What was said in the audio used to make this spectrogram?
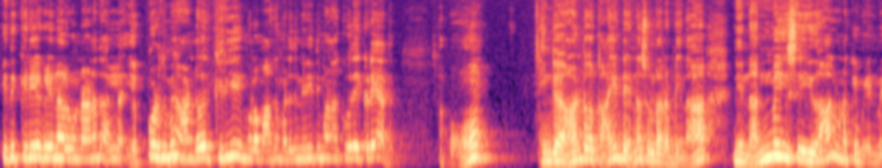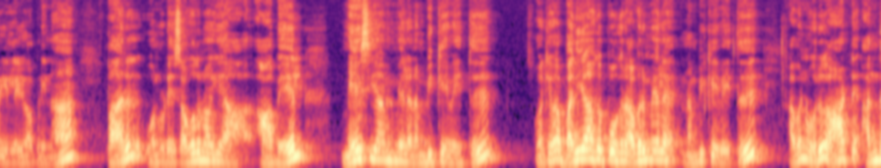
இது கிரியைகளினால் உண்டானது அல்ல. எப்பொழுதுமே ஆண்டவர் கிரியை மூலமாக மனிதனை நீதிமானாக்குவதே கிடையாது. அப்போ இங்கே ஆண்டவர் காயின்ட்டு என்ன சொல்கிறார் அப்படின்னா நீ நன்மை செய்தால் உனக்கு மேன்மை இல்லையோ அப்படின்னா பாரு உன்னுடைய சகோதரனாகிய ஆ- ஆபேல் மேசியாவின் மேலே நம்பிக்கை வைத்து ஓகேவா? பலியாக போகிற அவர் மேலே நம்பிக்கை வைத்து அவன் ஒரு ஆட்டை அந்த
